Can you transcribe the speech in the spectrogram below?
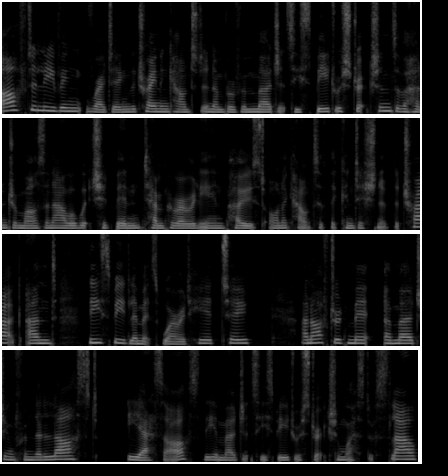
After leaving Reading, the train encountered a number of emergency speed restrictions of 100 miles an hour, which had been temporarily imposed on account of the condition of the track, and these speed limits were adhered to. And after emerging from the last ESR, so the emergency speed restriction west of Slough,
